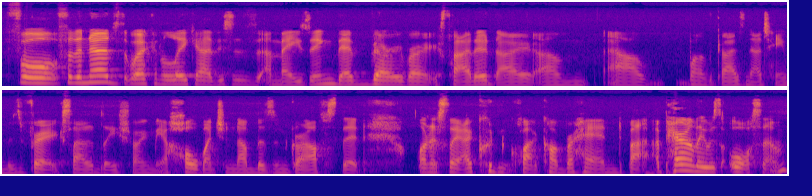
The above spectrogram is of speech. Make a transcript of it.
for for the nerds that work at Alika, this is amazing. They're very very excited. I um our one of the guys in our team was very excitedly showing me a whole bunch of numbers and graphs that honestly I couldn't quite comprehend, but apparently it was awesome.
